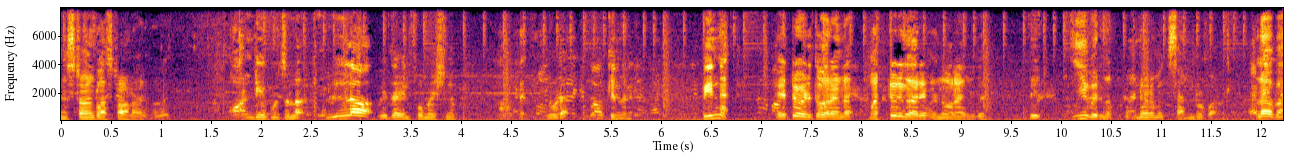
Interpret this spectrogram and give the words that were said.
ഇൻസ്ട്രുമെന്റ് ക്ലസ്റ്റർ ആണ് വരുന്നത്. വണ്ടിയെക്കുറിച്ചുള്ള എല്ലാവിധ ഇൻഫർമേഷനും നമുക്ക് ഇവിടെ ലഭിക്കുന്നുണ്ട്. പിന്നെ ഏറ്റവും എടുത്തു പറയേണ്ട മറ്റൊരു കാര്യം എന്ന് പറയുന്നത് ഈ വരുന്ന മനോരമ സൺറൂഫ് ആണ് അല്ല ബാ.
